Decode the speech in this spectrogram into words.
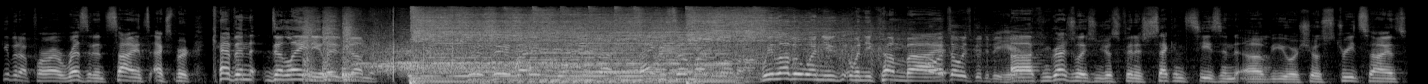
Give it up for our resident science expert, Kevin Delaney, ladies and gentlemen. Good to see you, buddy. Thank you so much. We love it when you when you come by. Oh, it's always good to be here. Uh, congratulations, you just finished second season of your show, Street Science.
